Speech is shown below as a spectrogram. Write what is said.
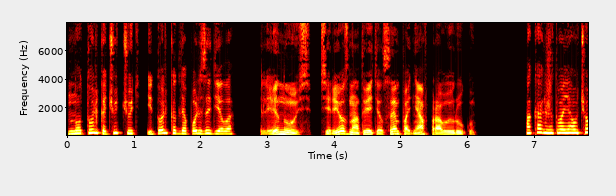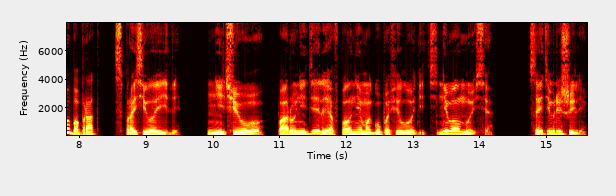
«Но только чуть-чуть и только для пользы дела». «Клянусь», серьезно ответил Сэм, подняв правую руку. «А как же твоя учеба, брат?» спросила Илли. «Ничего, пару недель я вполне могу пофилодить, не волнуйся». С этим решили.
